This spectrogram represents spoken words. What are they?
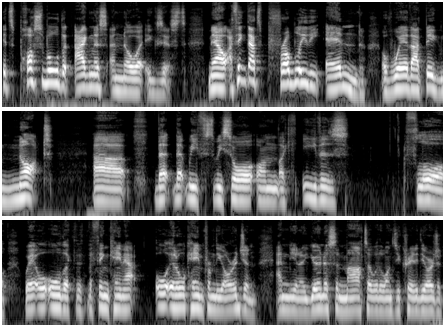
it's possible that Agnes and Noah exist. Now, I think that's probably the end of where that big knot uh, that that we we saw on like Eva's floor, where all, all the, the thing came out all, it all came from the origin, and you know Jonas and Martha were the ones who created the origin.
